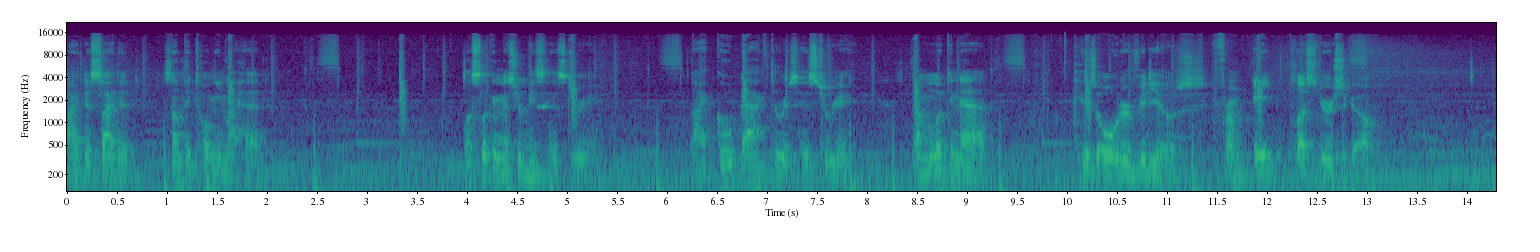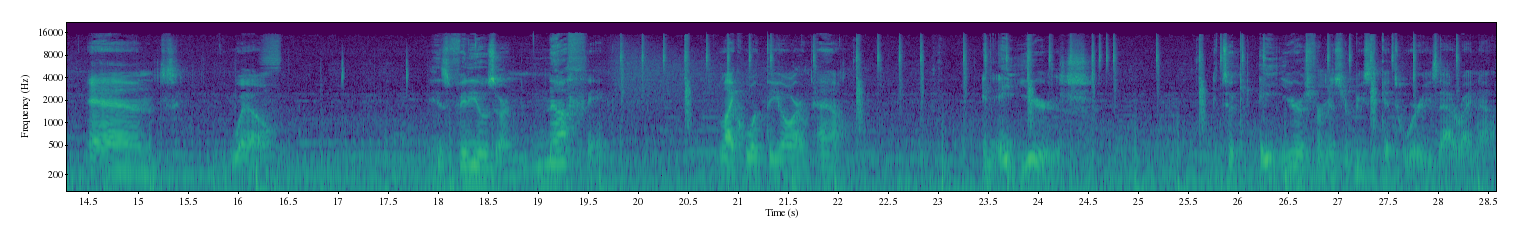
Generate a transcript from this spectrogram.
I decided something told me in my head. Let's look at Mr. Beast's history. I go back through his history. I'm looking at his older videos from eight plus years ago. And, well, his videos are nothing like what they are now. In eight years, it took eight years for Mr. Beast to get to where he's at right now.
